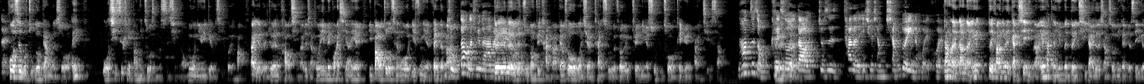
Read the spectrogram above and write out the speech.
对或是我主动跟他们说，哎，我其实可以帮你做什么事情哦，如果你愿意给我机会的话。那有的人就会很好奇嘛，就想说，也没关系啊，因为你帮我做成，我也是免费的嘛。主动的去跟他们对对对，我就主动去谈嘛。比方说，我很喜欢看书的时候，觉得你的书不错，我可以愿意帮你介绍。然后这种可以说得到，就是他的一些相相对应的回馈。当然，当然，因为对方因为感谢你嘛，因为他可能原本对你期待就是想说你可能就是一个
